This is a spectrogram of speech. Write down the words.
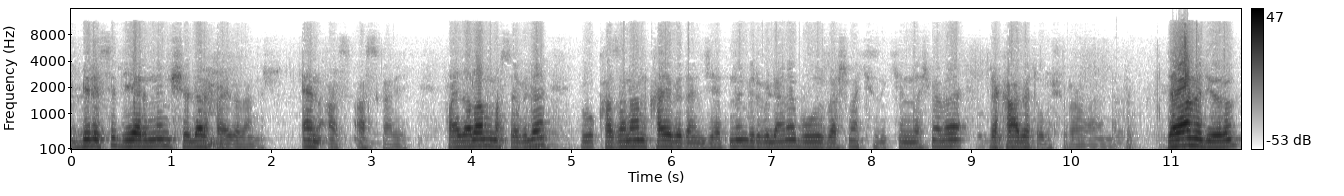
Birisi diğerinden bir şeyler faydalanır. En az, asgari. Faydalanmasa bile bu kazanan kaybeden cihetinden birbirlerine buğuzlaşma, kinleşme ve rekabet oluşur aralarında. Devam ediyorum.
